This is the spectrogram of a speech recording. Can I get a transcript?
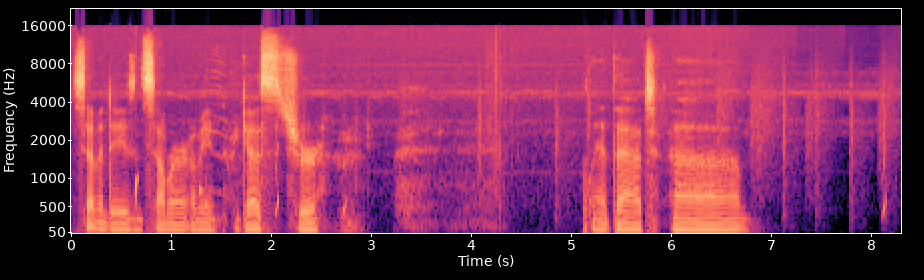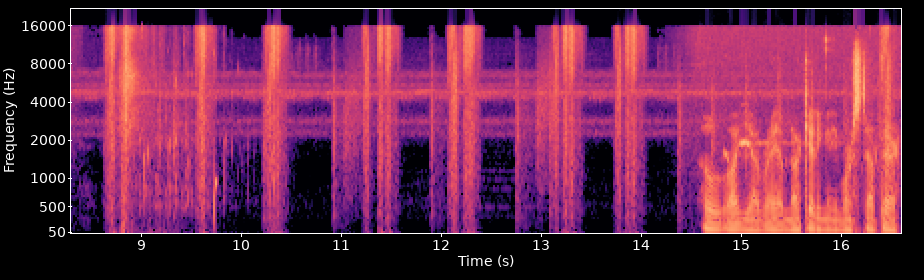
seven days in summer. I mean, I guess, sure. Plant that. Um, oh, uh, yeah, right. I'm not getting any more stuff there.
